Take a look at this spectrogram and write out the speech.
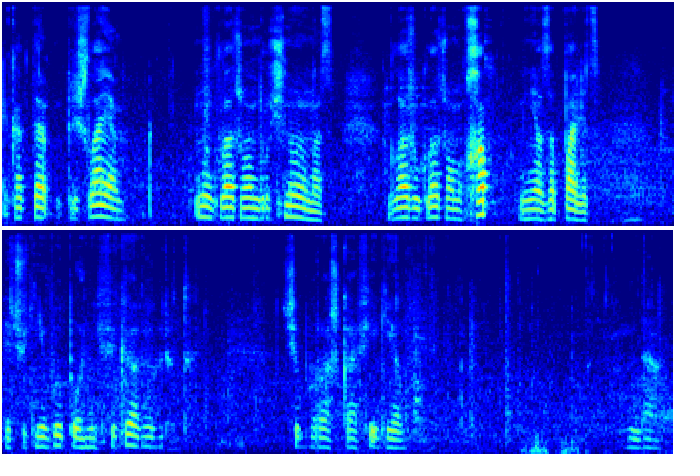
И как-то пришла я, ну, глажу он ручной у нас. Глажу, глажу, он хап, меня за палец. Я чуть не выпала, нифига, говорю. -то. Чебурашка офигел. Да.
